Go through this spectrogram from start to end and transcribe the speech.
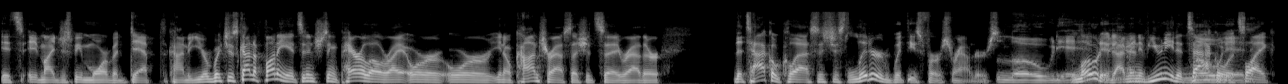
it's it might just be more of a depth kind of year which is kind of funny it's an interesting parallel right or or you know contrast I should say rather the tackle class is just littered with these first rounders. Loaded. Loaded. Man. I mean, if you need a tackle, Loaded. it's like,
